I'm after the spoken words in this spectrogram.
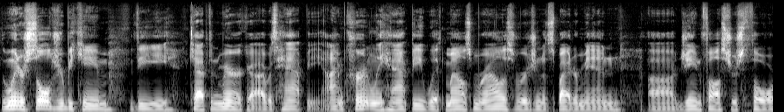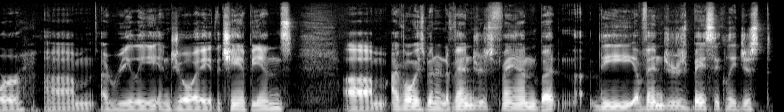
the Winter Soldier became the Captain America, I was happy. I'm currently happy with Miles Morales' version of Spider Man, uh, Jane Foster's Thor. Um, I really enjoy the Champions. Um, I've always been an Avengers fan, but the Avengers basically just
